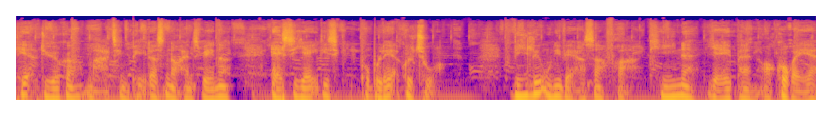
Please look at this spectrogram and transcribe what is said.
Her dyrker Martin Petersen og hans venner asiatisk populærkultur. Vilde universer fra Kina, Japan og Korea.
